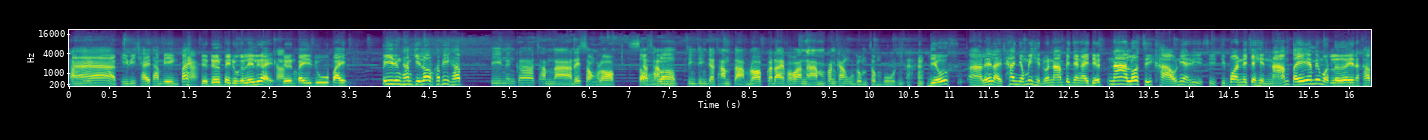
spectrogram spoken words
ทำอ่าเอง พี่วิชัยทำเองไปครับเดี๋ยวเดินไปดูกันเรื่อยครับ ๆ เดินไปดูไป ปีหนึ่งทำกี่รอบครับพี่ครับ ปีหนึ่งก็ทำนาได้2รอบสองจะทำรอบ จริง ๆ จะทำสามรอบก็ได้เพราะว่าน้ำค่อนข้างอุดมสมบูรณ์ เดี๋ยวอ่าหลายๆท่านยังไม่เห็นว่าน้ำเป็นยังไงเดี๋ยวหน้ารถสีขาวเนี่ยพี่สีสีบอลเนี่ยจะเห็นน้ำเต็มไม่หมดเลยนะครับ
